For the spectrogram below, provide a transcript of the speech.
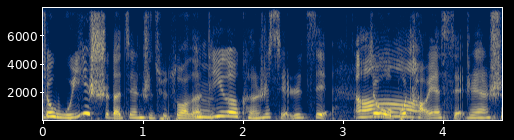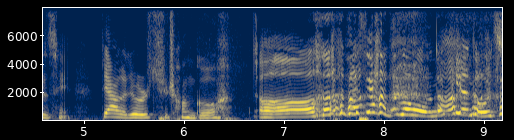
就无意识的坚持去做的。第一个可能是写日记，就我不讨厌写这件事情；第二个就是去唱歌。哦，那下次我们的片头曲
